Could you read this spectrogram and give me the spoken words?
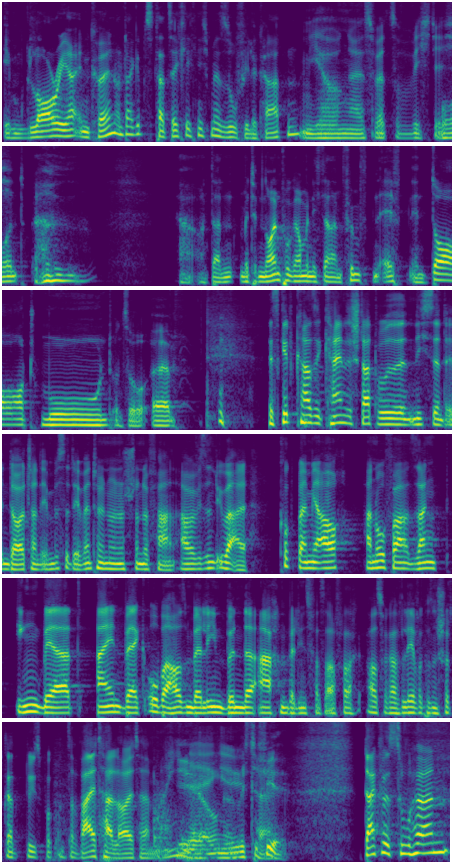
im Gloria in Köln. Und da gibt es tatsächlich nicht mehr so viele Karten. Junge, es wird so wichtig. Und äh, ja, und dann mit dem neuen Programm bin ich dann am 5.11. in Dortmund und so. Äh, Es gibt quasi keine Stadt, wo sie nicht sind in Deutschland. Ihr müsstet eventuell nur eine Stunde fahren. Aber wir sind überall. Guckt bei mir auch. Hannover, St. Ingbert, Einbeck, Oberhausen, Berlin, Bünde, Aachen, Berlin ist fast ausverkauft, Leverkusen, Stuttgart, Duisburg und so weiter, Leute. Meine Junge, Güte. richtig viel. Danke fürs Zuhören.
